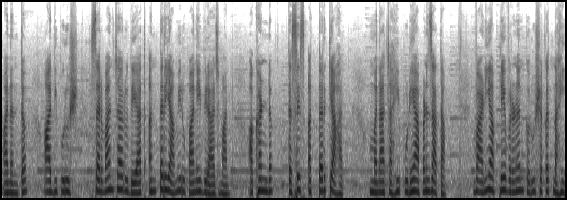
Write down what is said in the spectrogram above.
अनंत आदिपुरुष सर्वांच्या हृदयात अंतर्यामी रूपाने विराजमान अखंड तसेच अत्तर्क्य आहात. मनाच्याही पुढे आपण जाता. वाणी आपले वर्णन करू शकत नाही.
